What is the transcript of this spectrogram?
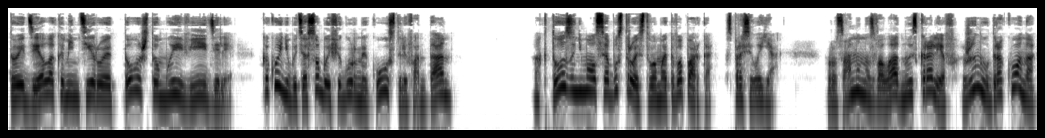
то и дело комментируя то, что мы видели. Какой-нибудь особый фигурный куст или фонтан. «А кто занимался обустройством этого парка?» — спросила я. — Розанна назвала одну из королев, жену дракона,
